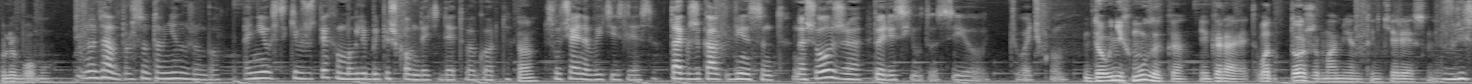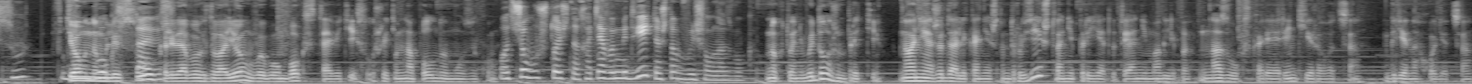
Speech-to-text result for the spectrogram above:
по-любому. Ну да, просто он там не нужен был. Они с таким же успехом могли бы пешком дойти до этого города. Да? Случайно выйти из леса. Так же, как Винсент нашел же Пэрис Хилтон с ее чувачком. Да у них музыка играет. Вот тоже момент интересный. В лесу? В темном лесу, ставишь. когда вы вдвоем, вы бумбокс ставите и слушаете на полную музыку. Вот чтобы уж точно, хотя бы медведь, но чтобы вышел на звук. Ну, кто-нибудь должен прийти. Но они ожидали, конечно, друзей, что они приедут, и они могли бы на звук скорее ориентироваться, где находится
